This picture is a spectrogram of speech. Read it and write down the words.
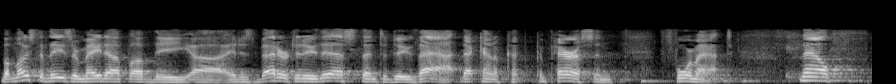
But most of these are made up of the uh, it is better to do this than to do that, that kind of co- comparison format. Now,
